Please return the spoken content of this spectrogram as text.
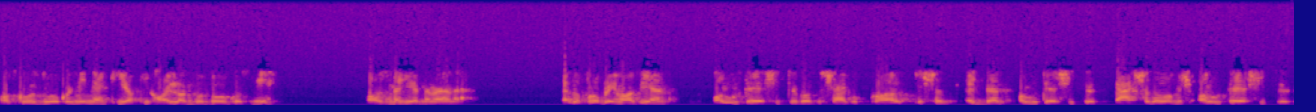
azt gondolok, hogy mindenki, aki hajlandó dolgozni, az megérdemelne. Ez a probléma az ilyen alulteljesítő gazdaságokkal, és az egyben alulteljesítő társadalom és alulteljesítő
